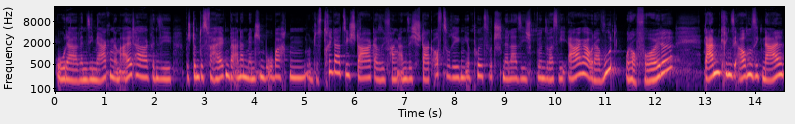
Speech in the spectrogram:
Oder wenn Sie merken im Alltag, wenn Sie bestimmtes Verhalten bei anderen Menschen beobachten und es triggert Sie stark, also Sie fangen an, sich stark aufzuregen, Ihr Puls wird schneller, Sie spüren sowas wie Ärger oder Wut oder auch Freude, dann kriegen Sie auch ein Signal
